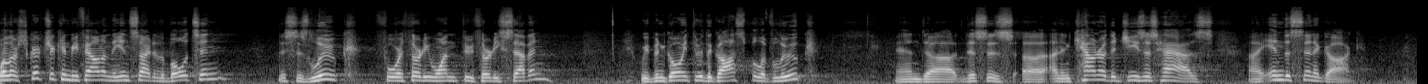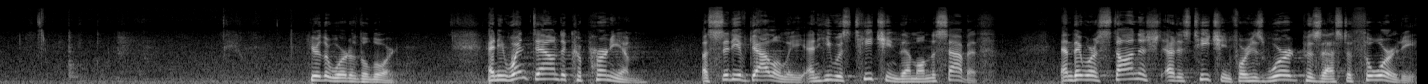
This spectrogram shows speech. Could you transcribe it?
Well, our scripture can be found on the inside of the bulletin. This is Luke 4:31 through 37. We've been going through the Gospel of Luke, and uh, this is uh, an encounter that Jesus has uh, in the synagogue. Hear the word of the Lord. And he went down to Capernaum, a city of Galilee, and he was teaching them on the Sabbath. And they were astonished at his teaching, for his word possessed authority.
